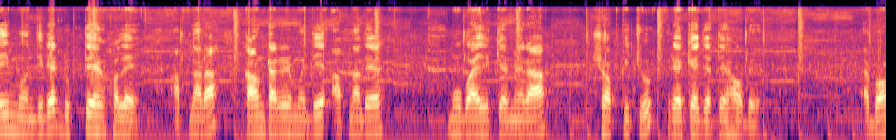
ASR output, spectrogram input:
এই মন্দিরে ঢুকতে হলে আপনারা কাউন্টারের মধ্যে আপনাদের মোবাইল ক্যামেরা সব কিছু রেখে যেতে হবে। এবং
